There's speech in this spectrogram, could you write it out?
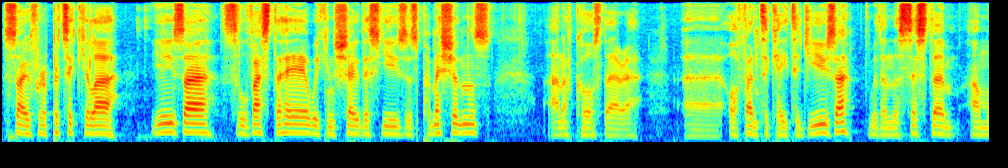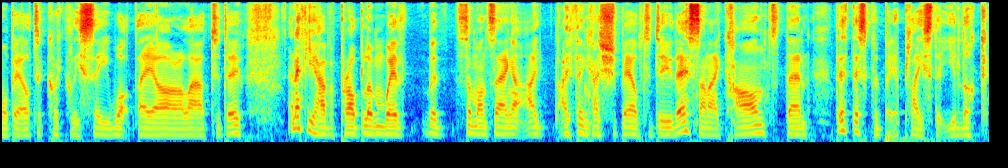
So for a particular user, Sylvester here, we can show this user's permissions. And of course, they're a uh, authenticated user within the system and we'll be able to quickly see what they are allowed to do. And if you have a problem with, with someone saying, I, I think I should be able to do this and I can't, then this, this could be a place that you look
